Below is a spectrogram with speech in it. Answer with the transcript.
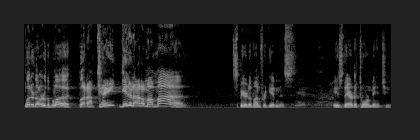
put it under the blood, but I can't get it out of my mind. Spirit of unforgiveness is there to torment you.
